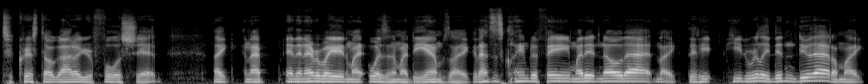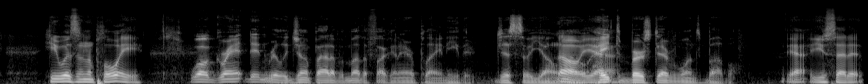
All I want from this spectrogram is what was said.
to Chris Delgado, you're full of shit. Like, and I and then everybody in my was in my DMs like, that's his claim to fame. I didn't know that. Like, that he he really didn't do that. I'm like, he was an employee. Well, Grant didn't really jump out of a motherfucking airplane either. Just so y'all Oh, know. yeah. Hate to burst everyone's bubble. Yeah, you said it.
